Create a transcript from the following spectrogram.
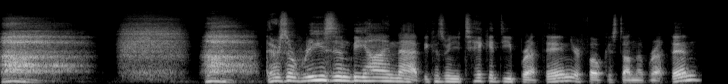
There's a reason behind that because when you take a deep breath in, you're focused on the breath in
